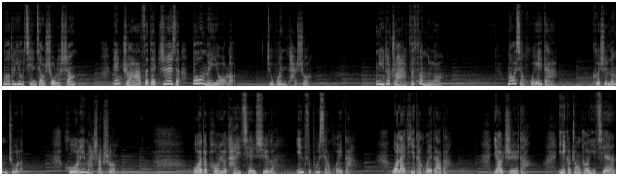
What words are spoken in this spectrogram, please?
猫的右前脚受了伤，连爪子带指甲都没有了，就问他说：“你的爪子怎么了？”猫想回答，可是愣住了。狐狸马上说：“我的朋友太谦虚了，因此不想回答。我来替他回答吧。要知道，一个钟头以前，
